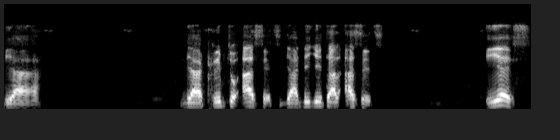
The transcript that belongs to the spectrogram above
their their crypto assets, their digital assets. Yes.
